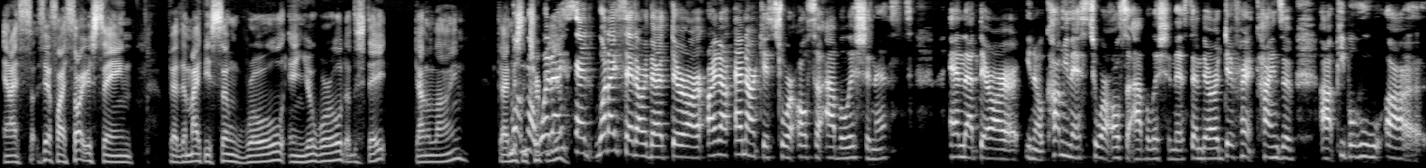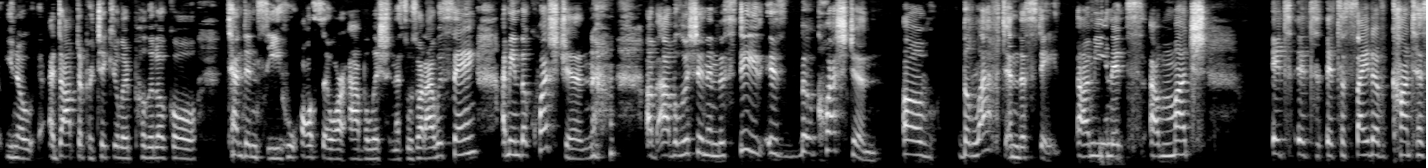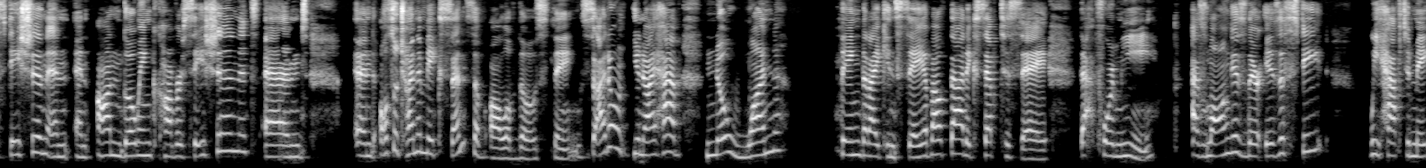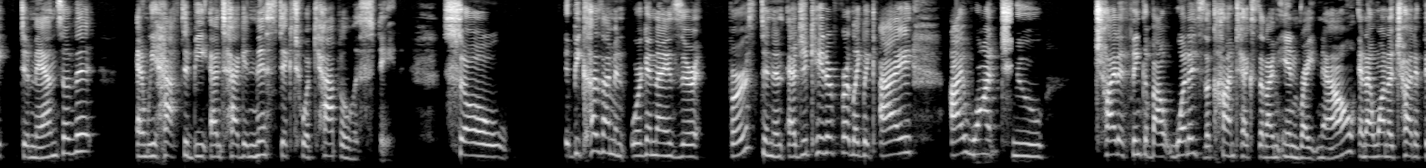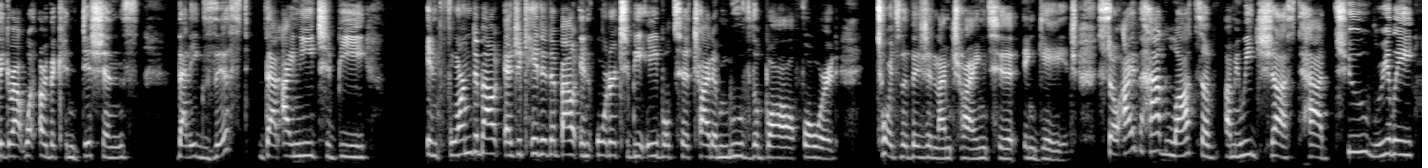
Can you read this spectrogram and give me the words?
and I th- therefore I thought you're saying that there might be some role in your world of the state down the line. Did I well, no, what you? I said, what I said are that there are anarchists who are also abolitionists, and that there are, you know, communists who are also abolitionists, and there are different kinds of uh, people who, uh, you know, adopt a particular political tendency who also are abolitionists. Was what I was saying. I mean, the question of abolition in the state is the question of the left and the state. I mean, it's a much it's it's it's a site of contestation and and ongoing conversation. It's and and also trying to make sense of all of those things. So I don't, you know, I have no one thing that I can say about that except to say that for me, as long as there is a state, we have to make demands of it and we have to be antagonistic to a capitalist state. So because I'm an organizer first and an educator first, like like I I want to try to think about what is the context that I'm in right now and I want to try to figure out what are the conditions that exist that I need to be informed about, educated about in order to be able to try to move the ball forward towards the vision I'm trying to engage. So I've had lots of, I mean, we just had two really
